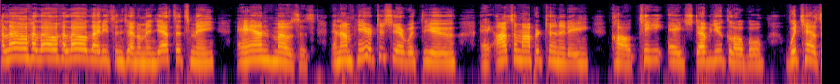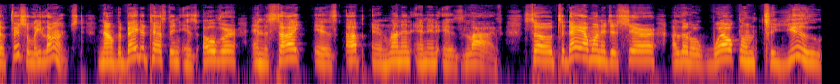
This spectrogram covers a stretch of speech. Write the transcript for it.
Hello, hello, hello, ladies and gentlemen. Yes, it's me, Ann Moses, and I'm here to share with you a awesome opportunity called THW Global, which has officially launched. Now, the beta testing is over and the site is up and running and it is live. So today I want to share a little welcome to you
